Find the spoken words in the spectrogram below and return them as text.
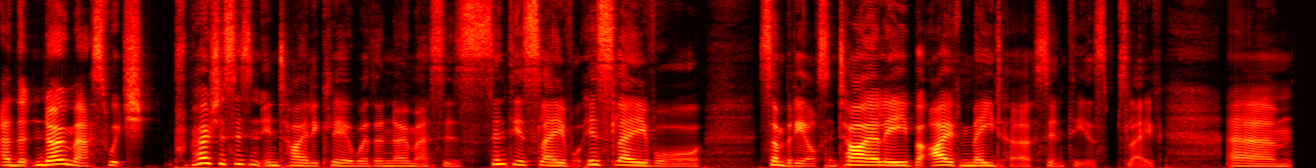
and that Nomas, which Propertius isn't entirely clear whether Nomas is Cynthia's slave or his slave or somebody else entirely, but I've made her Cynthia's slave. Um,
